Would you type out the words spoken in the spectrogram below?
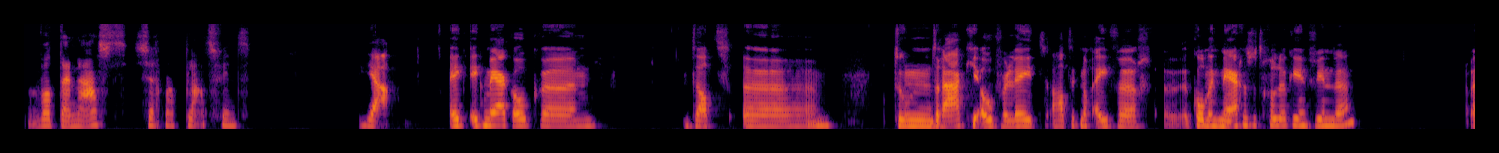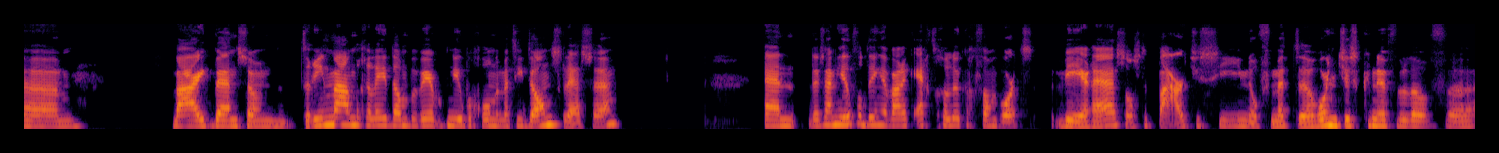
wat daarnaast, zeg maar, plaatsvindt. Ja, ik, ik merk ook uh, dat uh, toen Draakje overleed, had ik nog even, uh, kon ik nergens het geluk in vinden. Ehm, maar ik ben zo'n drie maanden geleden dan weer opnieuw begonnen met die danslessen. En er zijn heel veel dingen waar ik echt gelukkig van word weer. Hè? Zoals de paardjes zien of met de hondjes knuffelen of uh,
